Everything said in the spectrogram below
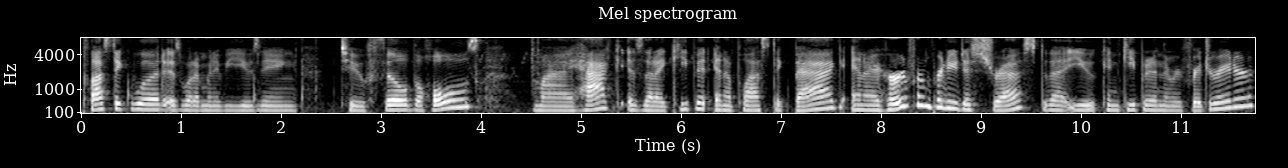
Plastic wood is what I'm going to be using to fill the holes. My hack is that I keep it in a plastic bag, and I heard from Pretty Distressed that you can keep it in the refrigerator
